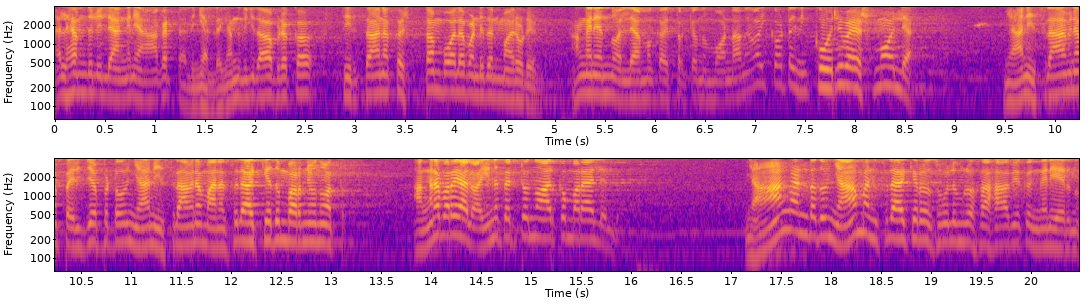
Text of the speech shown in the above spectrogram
അലഹമില്ല അങ്ങനെ ആകട്ടെ. അല്ലെങ്കിൽ അല്ലെങ്കിൽ എനിക്ക് ഇതാ അവരൊക്കെ തിരുത്താനൊക്കെ ഇഷ്ടം പോലെ പണ്ഡിതന്മാരോടെ ഉണ്ട് അങ്ങനെയൊന്നും അല്ല നമുക്ക് ഇത്രയ്ക്കൊന്നും പോകണ്ടാന്ന് ആയിക്കോട്ടെ എനിക്കൊരു വിഷമവും ഇല്ല. ഞാൻ ഇസ്ലാമിനെ പരിചയപ്പെട്ടതും ഞാൻ ഇസ്ലാമിനെ മനസ്സിലാക്കിയതും പറഞ്ഞു എന്ന് മാത്രം. അങ്ങനെ പറയാമല്ലോ അതിന് തെറ്റൊന്നും ആർക്കും പറയാനില്ലല്ലോ. ഞാൻ കണ്ടതും ഞാൻ മനസ്സിലാക്കിയ റസൂലും സഹാബിയൊക്കെ ഇങ്ങനെയായിരുന്നു.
